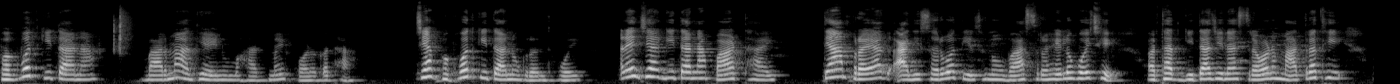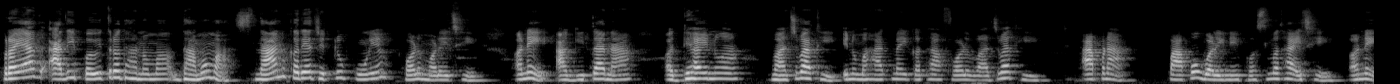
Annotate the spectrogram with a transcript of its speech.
ભગવદ્ ગીતાના બારમા અધ્યાયનું મહાત્મય ફળકથા. જ્યાં ભગવદ્ ગીતાનો ગ્રંથ હોય અને જ્યાં ગીતાના પાઠ થાય, ત્યાં પ્રયાગ આદિ સર્વ તીર્થનો વાસ રહેલો હોય છે. અર્થાત ગીતાજીના શ્રવણ માત્રથી પ્રયાગ આદિ પવિત્ર ધામોમાં ધામોમાં સ્નાન કર્યા જેટલું પુણ્ય ફળ મળે છે. અને આ ગીતાના અધ્યાયનો વાંચવાથી, એનું મહાત્માય કથા ફળ વાંચવાથી આપણા પાપો બળીને ભસ્મ થાય છે અને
